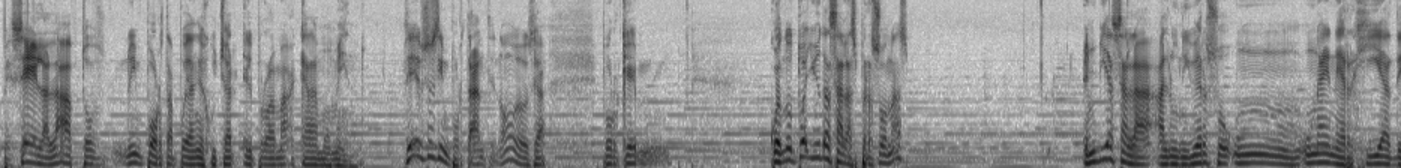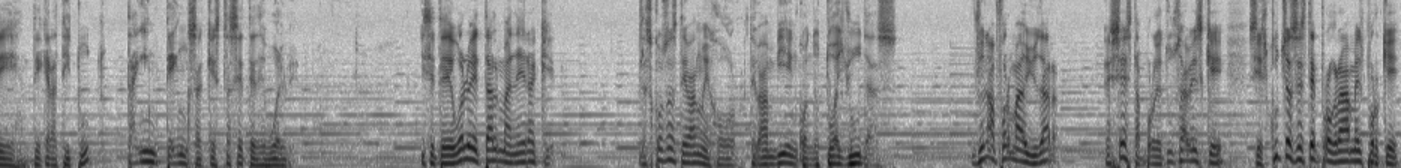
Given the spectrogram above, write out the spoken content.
PC, la laptop, no importa, puedan escuchar el programa a cada momento. Eso es importante, ¿no? O sea, porque cuando tú ayudas a las personas, envías al universo un- una energía de, gratitud tan intensa que ésta se te devuelve. Y se te devuelve de tal manera que las cosas te van mejor, te van bien cuando tú ayudas. Y una forma de ayudar es esta, porque tú sabes que si escuchas este programa es porque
